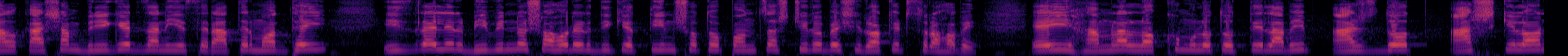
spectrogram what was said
আল কাসাম ব্রিগেড জানিয়েছে, রাতের মধ্যেই ইসরায়েলের বিভিন্ন শহরের দিকে তিনশত পঞ্চাশটিরও বেশি রকেট ছোড়া হবে। এই হামলার লক্ষ্য মূলত তেল আবিব আশদোত আশকেলন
